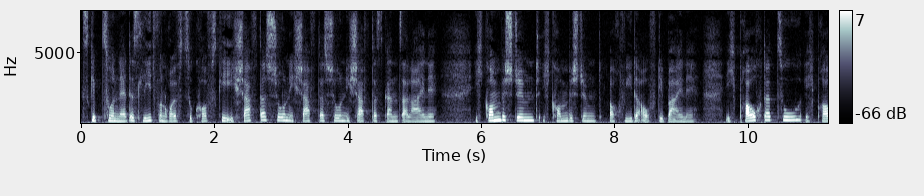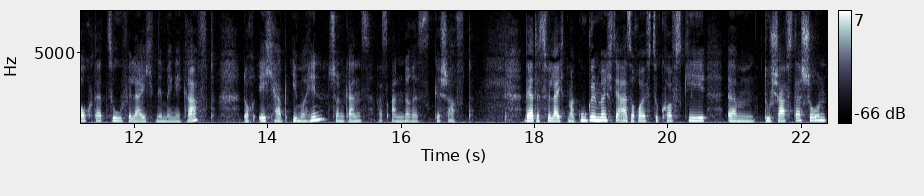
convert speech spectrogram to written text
Es gibt so ein nettes Lied von Rolf Zukowski, ich schaffe das schon, ich schaffe das schon, ich schaffe das ganz alleine. Ich komme bestimmt, ich komme bestimmt auch wieder auf die Beine. Ich brauche dazu, ich brauche dazu vielleicht eine Menge Kraft, doch ich habe immerhin schon ganz was anderes geschafft. Wer das vielleicht mal googeln möchte, also Rolf Zukowski, ähm, du schaffst das schon,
